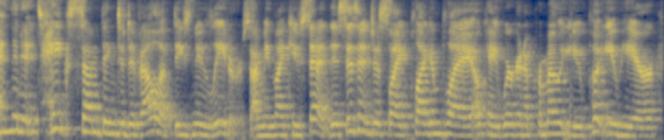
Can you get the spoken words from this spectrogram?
and then it takes something to develop these new leaders. I mean, like you said, this isn't just like plug and play, okay, we're going to promote you, put you here,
